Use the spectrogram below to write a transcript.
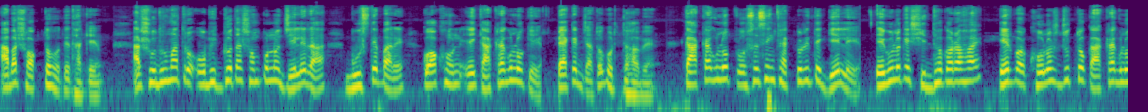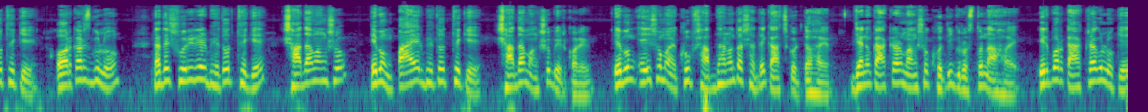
আবার শক্ত হতে থাকে। আর শুধুমাত্র অভিজ্ঞতা সম্পন্ন জেলেরা বুঝতে পারে কখন এই কাঁকড়াগুলোকে প্যাকেটজাত করতে হবে। কাঁকড়াগুলো প্রসেসিং ফ্যাক্টরিতে গেলে এগুলোকে সিদ্ধ করা হয়। এরপর খোলসযুক্ত কাঁকড়াগুলো থেকে অর্কার্সগুলো তাদের শরীরের ভেতর থেকে সাদা মাংস এবং পায়ের ভেতর থেকে সাদা মাংস বের করে এবং এই সময় খুব সাবধানতার সাথে কাজ করতে হয় যেন কাঁকড়ার মাংস ক্ষতিগ্রস্ত না হয়। এরপর কাঁকড়াগুলোকে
